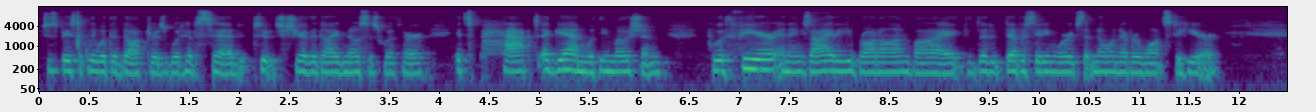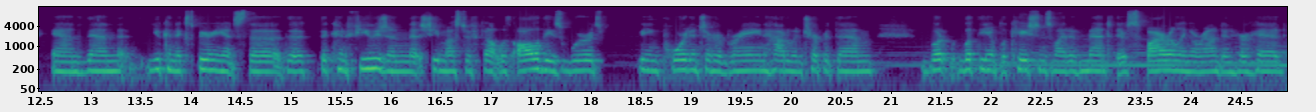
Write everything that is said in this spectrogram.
which is basically what the doctors would have said to, share the diagnosis with her. It's packed again with emotion, with fear and anxiety brought on by the devastating words that no one ever wants to hear. And then you can experience the, the, the confusion that she must have felt with all of these words being poured into her brain, how to interpret them, what, what the implications might have meant. They're spiraling around in her head.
